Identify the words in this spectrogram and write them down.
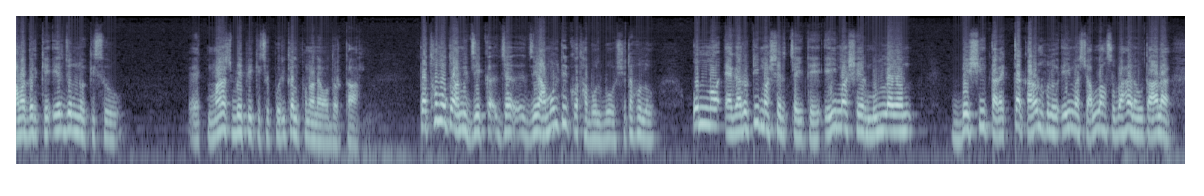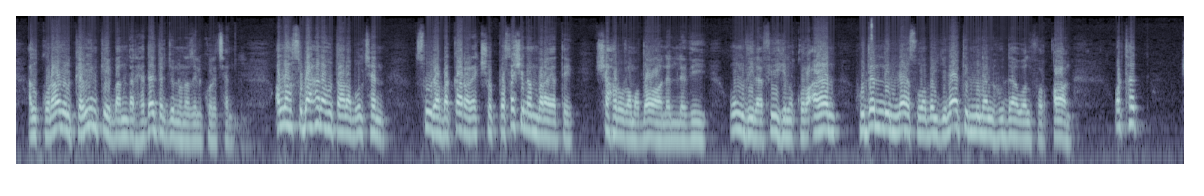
আমাদেরকে এর জন্য কিছু এক মাস ব্যাপী কিছু পরিকল্পনা নেওয়া দরকার। প্রথমত আমি যে যে আমলটির কথা বলব, সেটা হলো, অন্য এগারোটি মাসের চাইতে এই মাসের মূল্যায়ন বেশি। তার একটা কারণ হলো, এই মাসে আল্লাহ সুবাহ আল কোরআনুল করিমকে বান্দার হেদায়তের জন্য নাজিল করেছেন। আল্লাহ সুবাহ বলছেন, সুরা বা বাকার একশো পঁচাশি নম্বর আয়াতে, শাহরু রমাদান আল্লাযী উনজিলা ফীহিল কোরআন হুদাল লিন-নাস ওয়া মিনাল হুদা ওয়াল ফুরকান। অর্থাৎ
